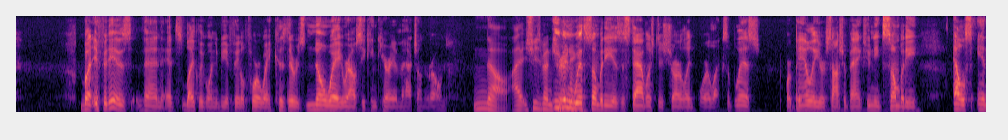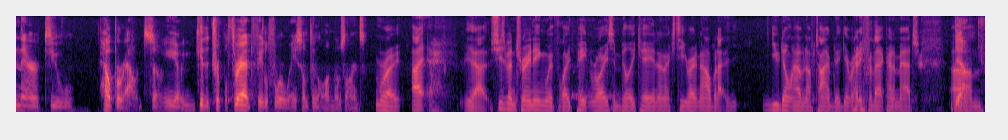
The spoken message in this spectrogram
But if it is, then it's likely going to be a fatal four way because there is no way Rousey can carry a match on her own. No, I, she's been Even with somebody as established as Charlotte or Alexa Bliss or Bayley or Sasha Banks, you need somebody else in there to help her out. So, you know, you get a triple threat, fatal four way, something along those lines. right. I, yeah, she's been training with like Peyton Royce and Billie Kay in NXT right now, but I, you don't have enough time to get ready for that kind of match. Yeah. Um,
